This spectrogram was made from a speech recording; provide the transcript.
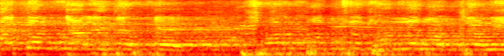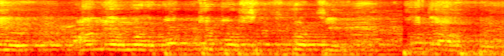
আয়োজনকারীদেরকে সর্বোচ্চ ধন্যবাদ জানিয়ে আমি আমার বক্তব্য শেষ করছি। খোদা হাফেজ।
